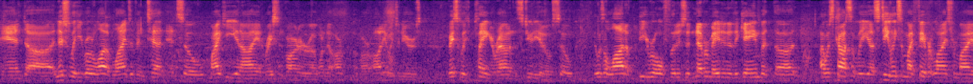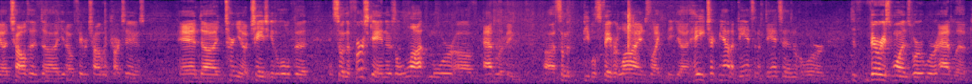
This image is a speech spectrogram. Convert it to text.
And uh, initially, he wrote a lot of lines of intent. And so, Mikey and I and Raison Varner, uh, one of, the, our, of our audio engineers, basically playing around in the studio. So, there was a lot of B roll footage that never made into the game. But uh, I was constantly uh, stealing some of my favorite lines from my childhood, you know, favorite childhood cartoons and turn, you know, changing it a little bit. And so, in the first game, there's a lot more of ad libbing uh, some of people's favorite lines, like the uh, "Hey, check me out! I'm dancing! I'm dancing!" or various ones were, were ad libbed.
